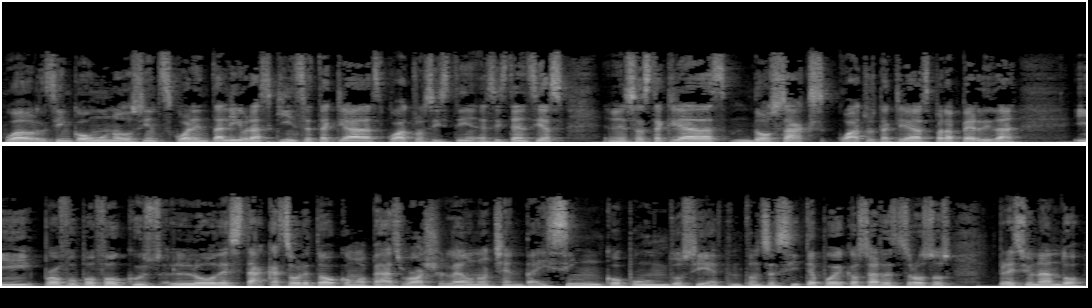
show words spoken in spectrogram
Jugador de 5'1, 240 libras, 15 tacleadas, 4 asistencias en esas tacleadas, 2 sacks, 4 tacleadas para pérdida y Pro Football Focus lo destaca sobre todo como pass rusher, le da un 85.7, entonces sí te puede causar destrozos presionando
